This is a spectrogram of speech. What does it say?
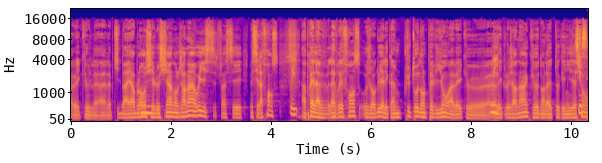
avec la, petite barrière blanche et le chien dans le jardin, oui, c'est, mais c'est la France. Oui. Après, la, vraie France aujourd'hui, elle est quand même plutôt dans le pavillon avec avec le jardin que dans la tokenisation.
